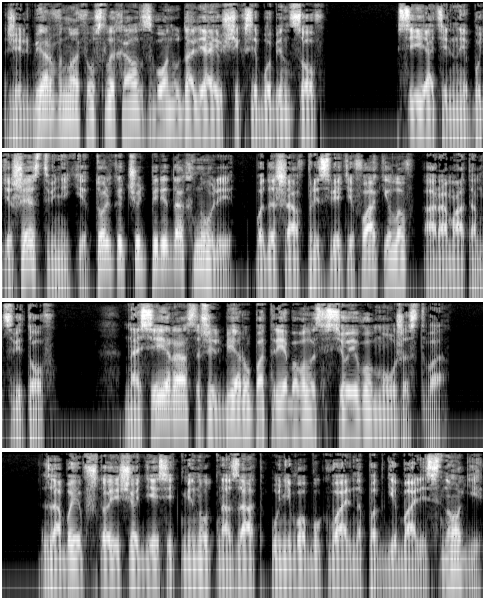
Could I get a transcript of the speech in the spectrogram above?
Жильбер вновь услыхал звон удаляющихся бубенцов. Сиятельные путешественники только чуть передохнули, подышав при свете факелов ароматом цветов. На сей раз Жильберу потребовалось все его мужество. Забыв, что еще десять минут назад у него буквально подгибались ноги,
